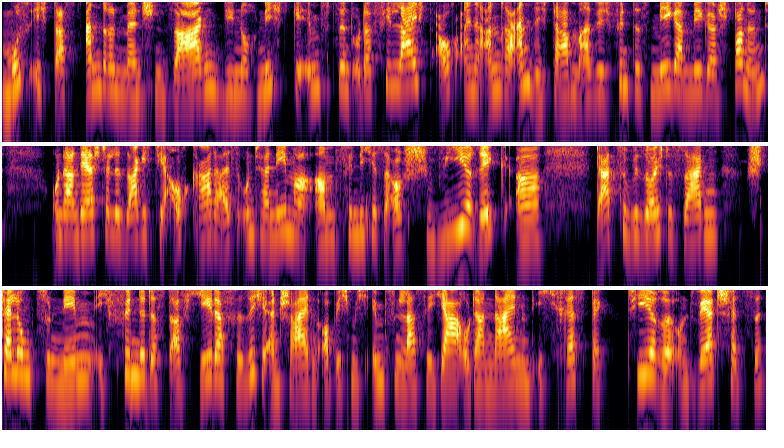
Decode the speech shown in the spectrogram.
Muss ich das anderen Menschen sagen, die noch nicht geimpft sind oder vielleicht auch eine andere Ansicht haben? Also ich finde das mega, mega spannend. Und an der Stelle sage ich dir auch gerade als Unternehmer, ähm, finde ich es auch schwierig, äh, dazu, wie soll ich das sagen, Stellung zu nehmen. Ich finde, das darf jeder für sich entscheiden, ob ich mich impfen lasse, ja oder nein. Und ich respektiere und wertschätze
